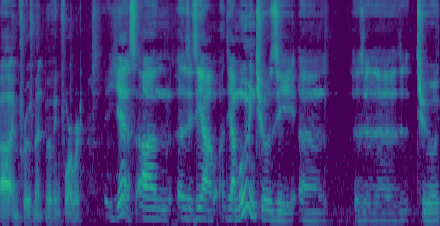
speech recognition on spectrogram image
uh, improvement moving forward? Yes, um, they are they are moving to the, uh, the to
